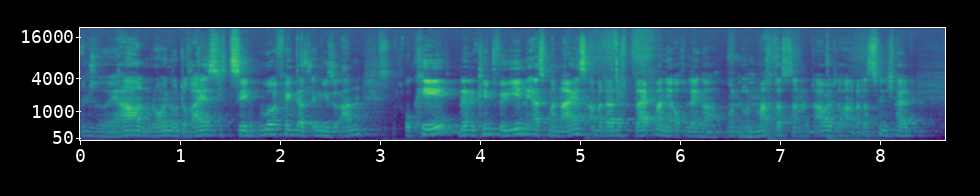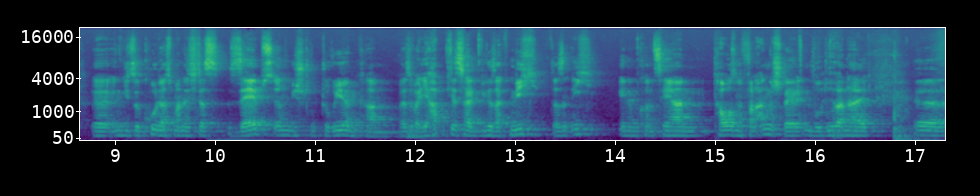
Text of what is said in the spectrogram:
Menschen so, ja, 9.30 Uhr, 10 Uhr fängt das irgendwie so an. Okay, ne, klingt für jeden erstmal nice, aber dadurch bleibt man ja auch länger und, und macht das dann und arbeitet daran. Aber das finde ich halt äh, irgendwie so cool, dass man sich das selbst irgendwie strukturieren kann. Weißt du, weil ihr habt jetzt halt, wie gesagt, nicht, das sind nicht in einem Konzern tausende von Angestellten, wo du dann halt äh,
